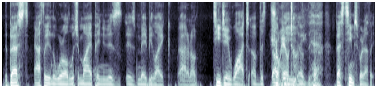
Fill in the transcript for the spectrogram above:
the best athlete in the world which in my opinion is is maybe like i don't know TJ Watt of the, of the, of the best team sport athlete,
